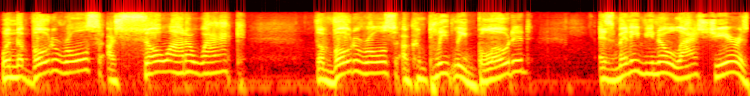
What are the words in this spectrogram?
When the voter rolls are so out of whack, the voter rolls are completely bloated. As many of you know, last year, as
